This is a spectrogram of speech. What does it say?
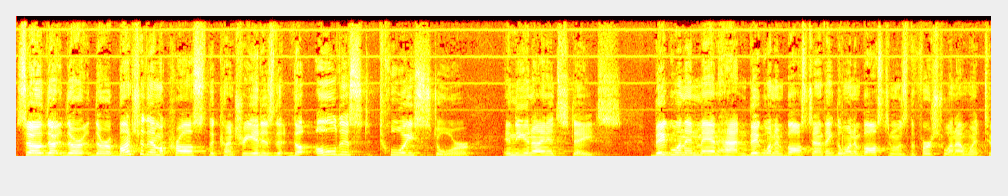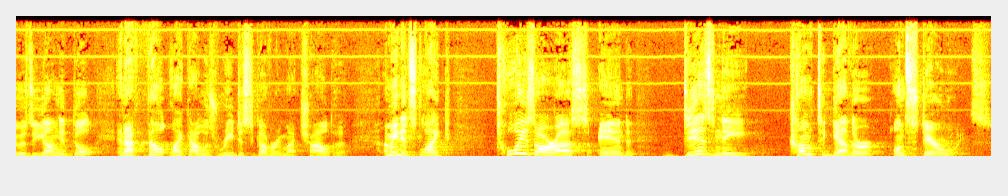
So there, there, there, are a bunch of them across the country. It is the, the oldest toy store in the United States. Big one in Manhattan, big one in Boston. I think the one in Boston was the first one I went to as a young adult. And I felt like I was rediscovering my childhood. I mean, it's like Toys R Us and Disney come together on steroids.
